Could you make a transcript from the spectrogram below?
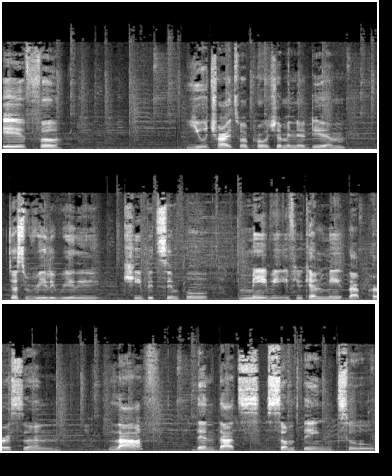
if uh, you try to approach them in their DM, just really, really keep it simple. Maybe if you can make that person laugh then that's something to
